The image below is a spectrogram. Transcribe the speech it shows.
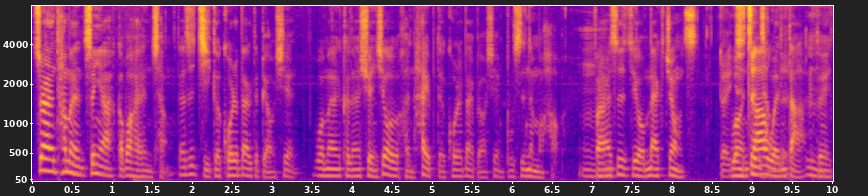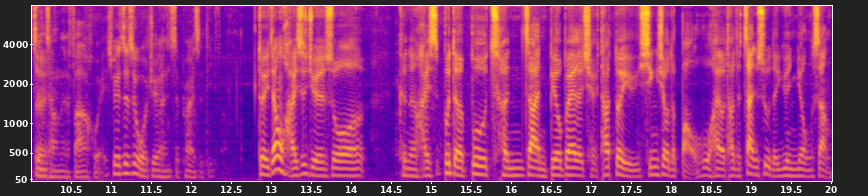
虽然他们生涯搞不好还很长，但是几个 quarterback 的表现，我们可能选秀很 hype 的 quarterback 表现不是那么好，嗯、反而是只有 Mac Jones 对稳扎稳打，嗯、对正常的发挥，所以这是我觉得很 surprise 的地方。对，但我还是觉得说可能还是不得不称赞 Bill Belichick，他对于新秀的保护，还有他的战术的运用上，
